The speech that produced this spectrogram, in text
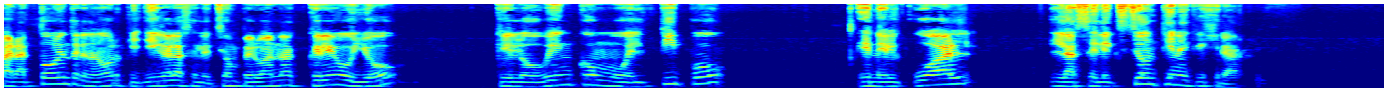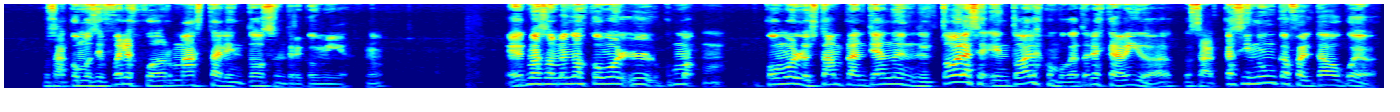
para todo entrenador que llega a la selección peruana, creo yo que lo ven como el tipo en el cual la selección tiene que girar. O sea, como si fuera el jugador más talentoso, entre comillas, ¿no? Es más o menos como, como, como lo están planteando en todas, las, en todas las convocatorias que ha habido. ¿eh? O sea, casi nunca ha faltado Cueva.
